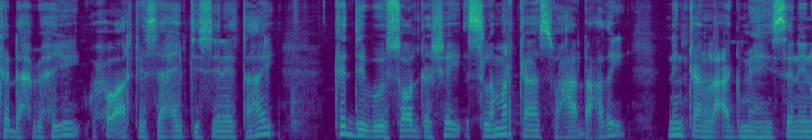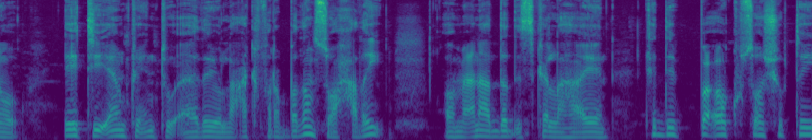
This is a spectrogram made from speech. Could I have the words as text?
ka dhex bixiyey wuxuu arkay saaxiibtiis inay tahay. Kadib way soo gashay isla markaas waxaa dhacday ninkan lacag ma haysaninoo ATM-ka intuu aaday oo lacag fara badan soo xaday oo macnaha dad iska lahaayeen. Kadib bacoo ku soo shubtay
